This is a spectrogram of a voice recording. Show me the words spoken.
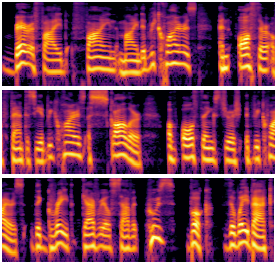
verified, fine mind. It requires an author of fantasy, it requires a scholar of all things Jewish. It requires the great Gavriel Savit, whose book, The Way Back,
